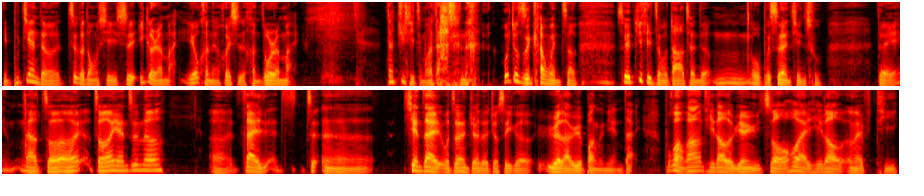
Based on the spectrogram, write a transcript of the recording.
你不见得这个东西是一个人买，也有可能会是很多人买。但具体怎么达成的，我就只是看文章，所以具体怎么达成的，嗯，我不是很清楚。对，那总而总而言之呢，呃，在这嗯，现在我真的觉得就是一个越来越棒的年代。不管我刚刚提到的元宇宙，后来提到 NFT。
